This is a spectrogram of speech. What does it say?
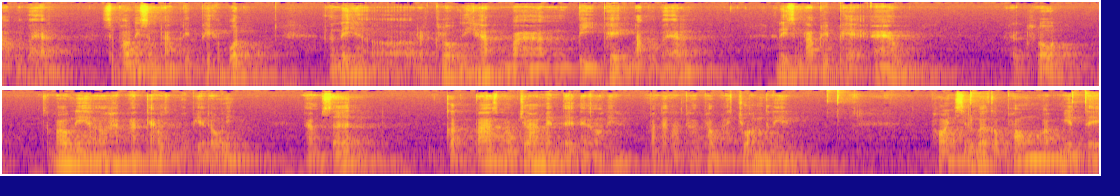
10 level support នេះសម្រាប់រៀបភាអាវុធអានេះ red close នេះហាត់បាន2 page double bell នេះសម្រាប់ repair អាវ recload សម្រាប់នេះហាត់បាន91% insert គាត់ប្រើសម្រាប់ច្រើនមែនទេអ្នកនរនេះប៉ុន្តែគាត់ថាផុសអាចជាប់គ្នា point silver ក៏ផងអត់មានទេ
